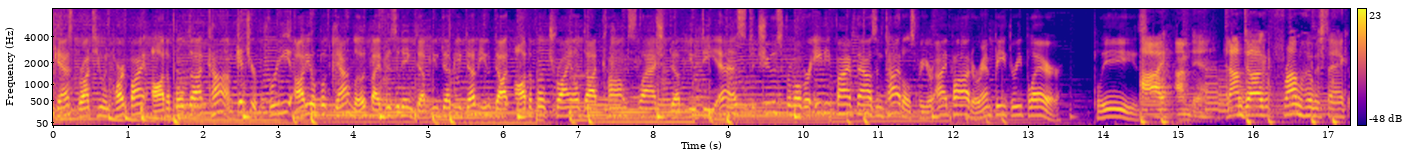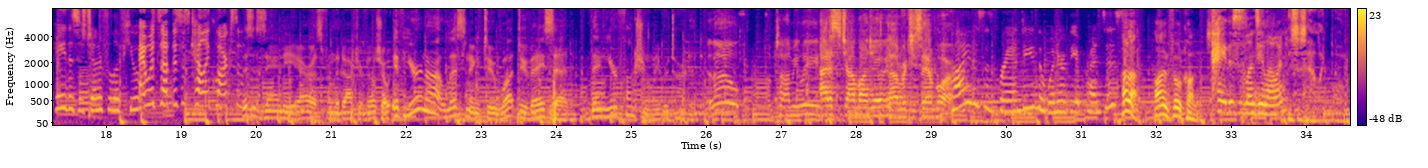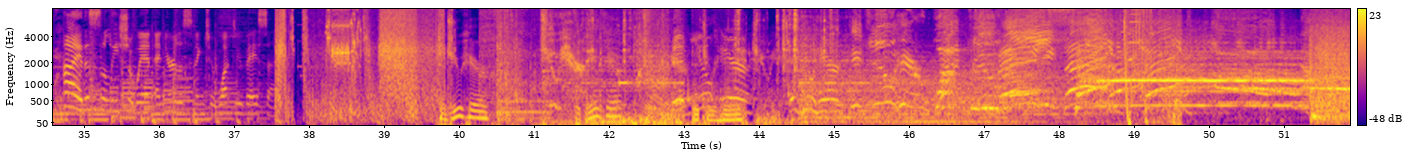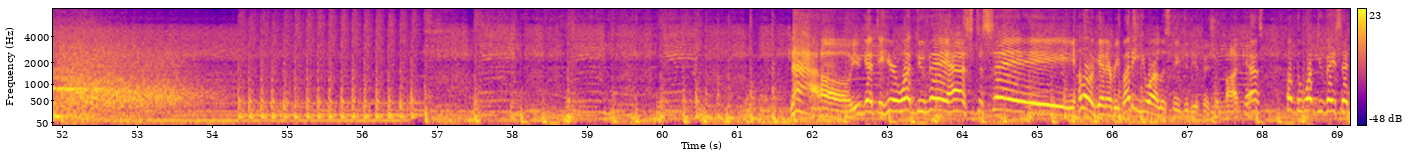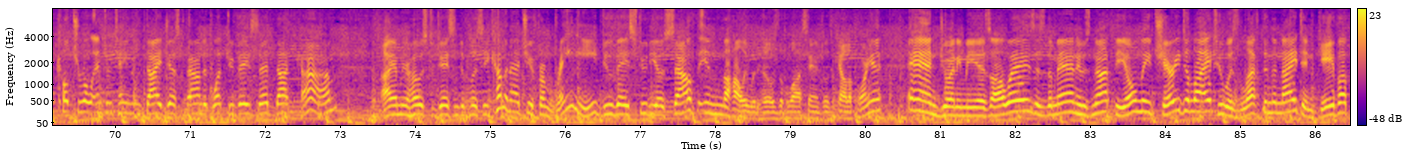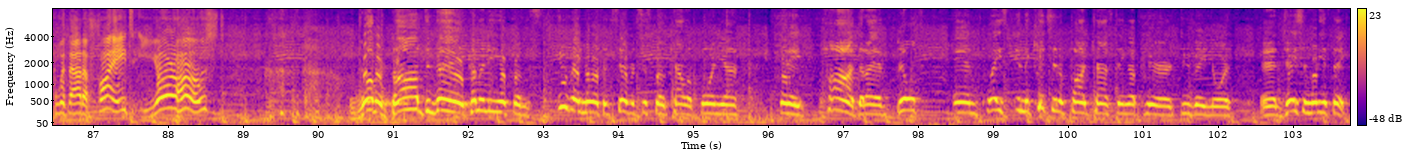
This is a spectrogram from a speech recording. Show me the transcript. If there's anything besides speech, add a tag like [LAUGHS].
podcast brought to you in part by Audible.com. Get your free audiobook download by visiting www.audibletrial.com slash WDS to choose from over 85,000 titles for your iPod or MP3 player. Please. Hi, I'm Dan. And I'm Doug from Hoobastank. Hey, this is Jennifer Love Hewitt. Hey, what's up? This is Kelly Clarkson. This is Zandy Aris from The Dr. Phil Show. If you're not listening to what Duvet said, then you're functionally retarded. Hello, I'm Tommy Lee. Hi, this is John Bon Jovi. And I'm Richie Sambora. Hi, this is Brandy, the winner of The Apprentice. Hello, I'm Phil Collins. Hey, this is Lindsay Lohan. This is Alec Baldwin. Hi, this is Alicia Witt, and you're listening to What Duvet Said. Did you hear? Did you hear? Did you hear? Did you hear? Did you hear? Did you hear what Duvet said? Now you get to hear what Duvet has to say. Hello again, everybody. You are listening to the official podcast of the What Duvet Said Cultural Entertainment Digest, found at whatduvetsaid.com. I am your host, Jason Duplessis, coming at you from rainy Duvet Studios South in the Hollywood Hills of Los Angeles, California. And joining me, as always, is the man who's not the only cherry delight who was left in the night and gave up without a fight, your host, Robert Bob DeVay coming to you from Duvet North in San Francisco, California, in a pod that I have built and placed in the kitchen of podcasting up here at Duvet North. And Jason, what do you think?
